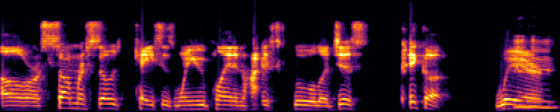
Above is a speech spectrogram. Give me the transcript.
or summer showcases when you were playing in high school or just pickup where Mhm.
